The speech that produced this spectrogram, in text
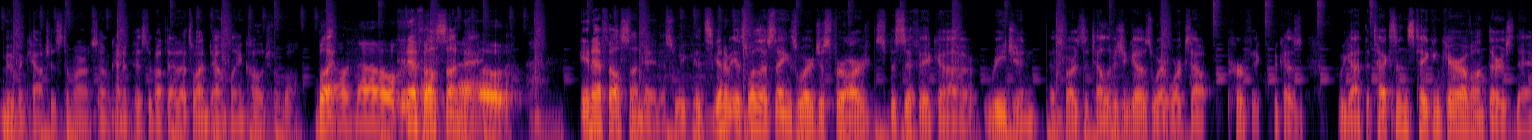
moving couches tomorrow, so I'm kind of pissed about that. That's why I'm downplaying college football. But Oh no, NFL Oh, Sunday. no. NFL Sunday this week. It's gonna be. It's one of those things where just for our specific uh, region, as far as the television goes, where it works out perfect because we got the Texans taken care of on Thursday,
